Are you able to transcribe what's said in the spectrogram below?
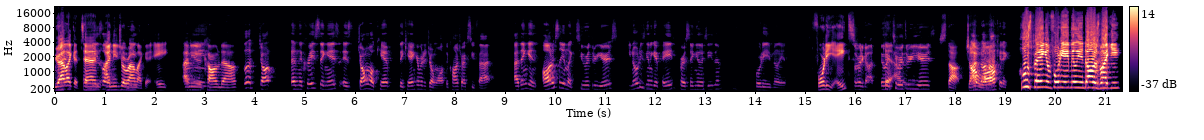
You're at like a ten. he's I need you around he's- like an eight. I, I need you to calm down. Look, John, and the crazy thing is, is John Wall can't. They can't get rid of John Wall. The contract's too fat. I think in honestly, in like two or three years, you know what he's gonna get paid for a singular season? Hmm. Forty-eight million. Forty-eight. Swear to God, in Get like two or outta three years. Stop, I'm, John I'm Wall. not kidding. Who's paying him forty-eight million dollars, Mikey?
